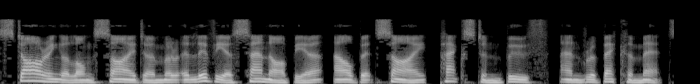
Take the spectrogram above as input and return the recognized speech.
Starring alongside are Olivia Sanabia, Albert Tsai, Paxton Booth, and Rebecca Metz.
